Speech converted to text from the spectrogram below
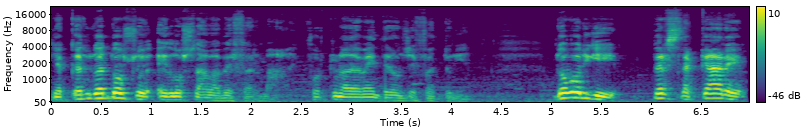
Gli è caduto addosso e lo stava per far male, fortunatamente non si è fatto niente. Dopodiché per staccare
